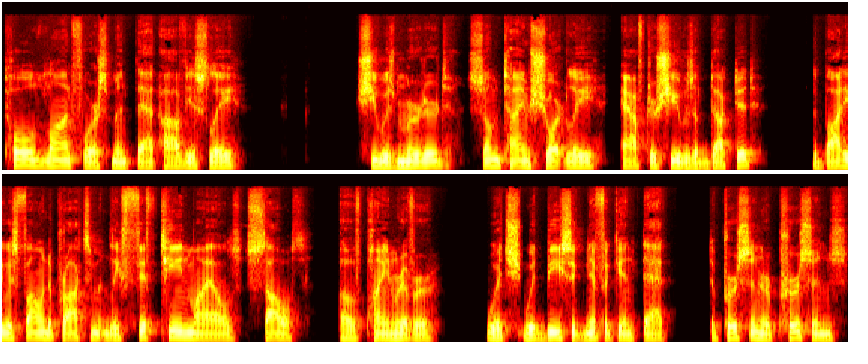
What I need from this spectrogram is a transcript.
told law enforcement that obviously she was murdered sometime shortly after she was abducted. The body was found approximately 15 miles south of Pine River, which would be significant that the person or persons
